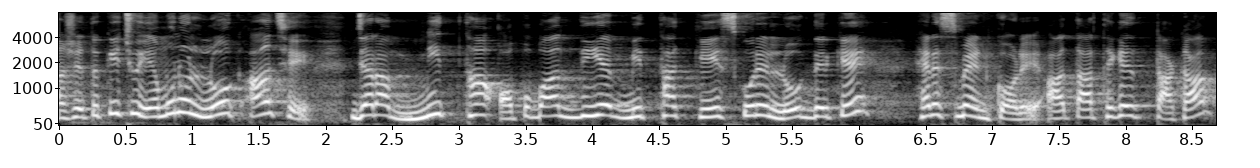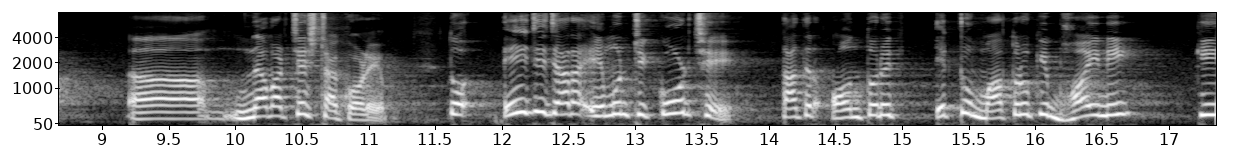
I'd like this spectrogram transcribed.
আসে। তো কিছু এমনও লোক আছে যারা মিথ্যা অপবাদ দিয়ে মিথ্যা কেস করে লোকদেরকে হ্যারাসমেন্ট করে আর তার থেকে টাকা নেওয়ার চেষ্টা করে। তো এই যে যারা এমনটি করছে, তাদের অন্তরে একটু মাত্র কি ভয় নেই? কি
